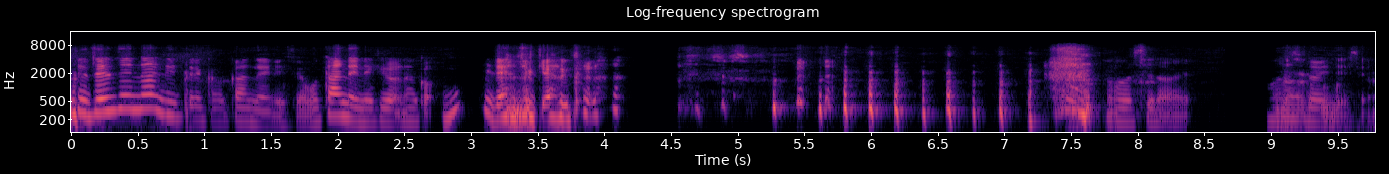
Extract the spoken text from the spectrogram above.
で全然何言ってるかわかんないんですよ。わかんないんだけど、なんか、ん？みたいな時あるから。面白い。面白いですよ。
